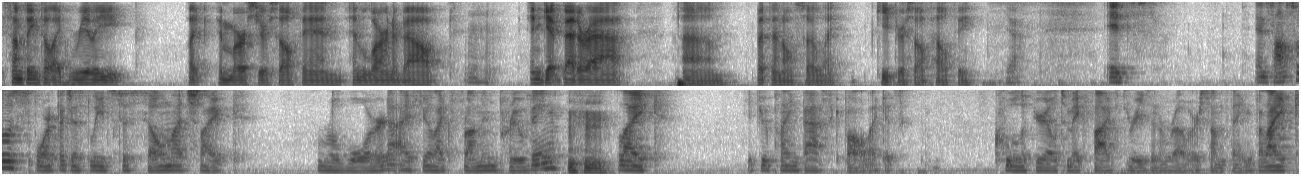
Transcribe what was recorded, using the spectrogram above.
something to like really like immerse yourself in and learn about and get better at. Um, but then also like keep yourself healthy. yeah, it's and it's also a sport that just leads to so much like reward. I feel like from improving. Mm-hmm. Like if you're playing basketball, like it's cool if you're able to make five threes in a row or something. But like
